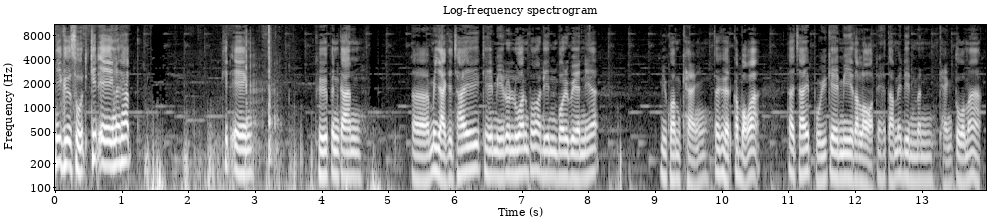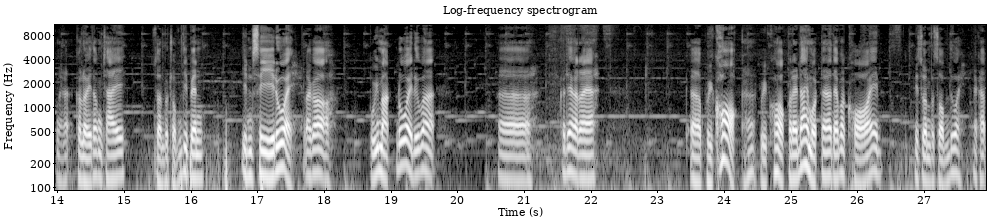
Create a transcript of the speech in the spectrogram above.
นี่คือสูตรคิดเองนะครับ คิดเอง คือเป็นการไม่อยากจะใช้เคมีล้วนๆเพราะว่าดินบริเวณนี้มีความแข็ง ถ้าเกิดก็บอกว่าถ้าใช้ปุ๋ยเคมีตลอดเนี่ยทำให้ดินมันแข็งตัวมากนะฮะก็เลยต้องใช้ส่วนผสมที่เป็นอินทรีย์ด้วย แล้วก็ปุ๋ยหมักด้วยหรือว่าเอ่อก็เรียกอะไรอะเอ่อปุ๋ยคอกฮะปุ๋ยคอกอะไรได้หมดนะแต่ว่าขอให้มีส่วนผสมด้วยนะครับ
